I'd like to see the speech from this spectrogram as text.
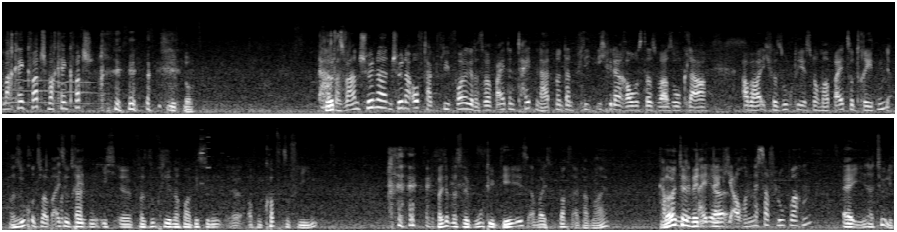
Mach keinen Quatsch, mach keinen Quatsch. Lebt noch. Gut. das war ein schöner, ein schöner Auftakt für die Folge, dass wir beide einen Titan hatten und dann fliege ich wieder raus, das war so klar. Aber ich versuchte jetzt nochmal beizutreten. Ja, versuch uns mal beizutreten. Ich äh, versuche hier nochmal ein bisschen äh, auf den Kopf zu fliegen. ich weiß nicht, ob das eine gute Idee ist, aber ich mach's einfach mal. Kann Leute, man mit dem wenn ihr- eigentlich auch einen Messerflug machen? Äh, natürlich.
